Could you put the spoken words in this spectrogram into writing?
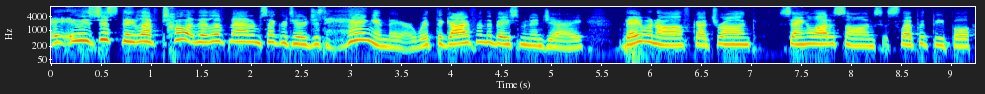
it was just they left they left Madam Secretary just hanging there with the guy from the basement and Jay. They went off, got drunk, sang a lot of songs, slept with people.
